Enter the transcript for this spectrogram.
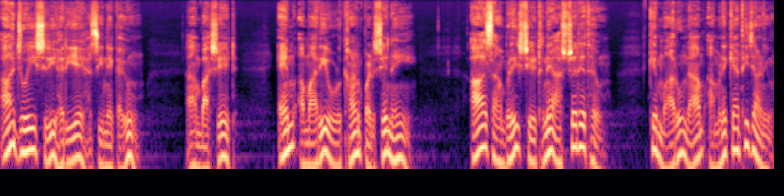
આ જોઈ શ્રીહરિએ હસીને કહ્યું, આંબા શેઠ, એમ અમારી ઓળખાણ પડશે નહીં. આ સાંભળી શેઠને આશ્ચર્ય થયું કે મારું નામ આમણે ક્યાંથી જાણ્યું?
